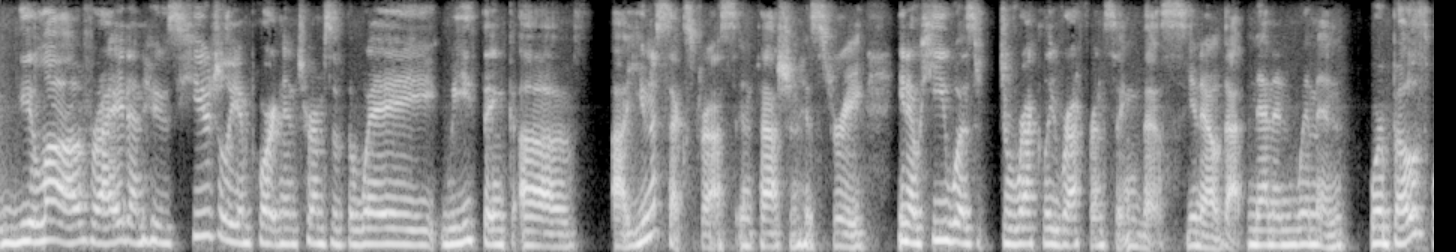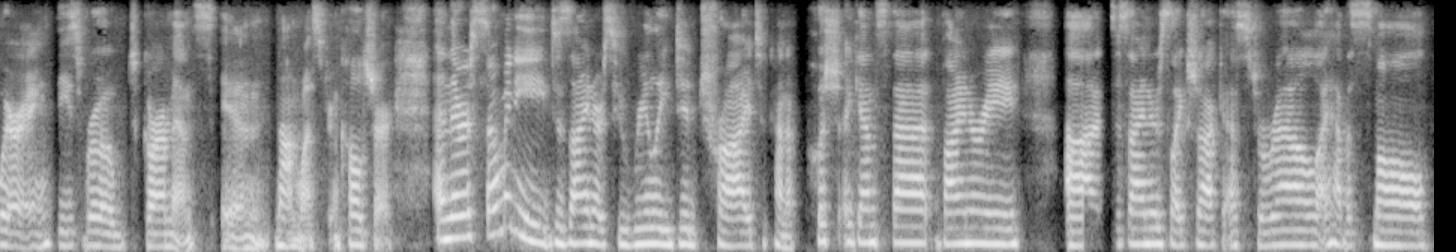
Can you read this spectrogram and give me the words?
you love, right? And who's hugely important in terms of the way we think of uh, unisex dress in fashion history, you know, he was directly referencing this, you know, that men and women were both wearing these robed garments in non Western culture. And there are so many designers who really did try to kind of push against that binary. Uh, designers like Jacques Esterel. I have a small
